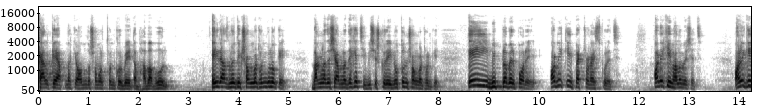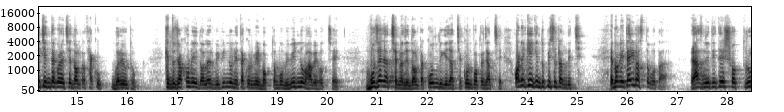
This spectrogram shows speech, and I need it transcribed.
কালকে আপনাকে অন্ধ সমর্থন করবে, এটা ভাবা ভুল। এই রাজনৈতিক সংগঠনগুলোকে, বাংলাদেশে আমরা দেখেছি, বিশেষ করে এই নতুন সংগঠনকে, এই বিপ্লবের পরে অনেকেই প্যাট্রোনাইজ করেছে, অনেকেই ভালোবেসেছে, অনেকেই চিন্তা করেছে দলটা থাকুক, গড়ে উঠুক। কিন্তু যখন এই দলের বিভিন্ন নেতাকর্মীর বক্তব্য বিভিন্নভাবে হচ্ছে, বোঝা যাচ্ছে না যে দলটা কোন দিকে যাচ্ছে, কোন পথে যাচ্ছে, অনেকেই কিন্তু পিছু টান দিচ্ছে। এবং এটাই বাস্তবতা রাজনীতিতে শত্রু,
